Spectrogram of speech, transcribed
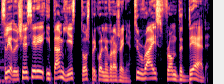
Следующая серия, и там есть тоже прикольное выражение. To rise from the dead —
